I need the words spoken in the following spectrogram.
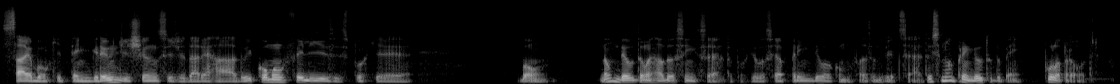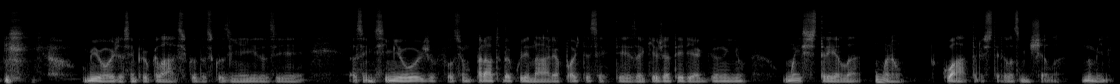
Saibam que tem grandes chances de dar errado e comam felizes, porque, bom, não deu tão errado assim, certo? Porque você aprendeu a como fazer do jeito certo. E se não aprendeu, tudo bem, pula para outra. o miojo é sempre o clássico dos cozinheiros e, assim, se miojo fosse um prato da culinária, pode ter certeza que eu já teria ganho uma estrela, uma não, quatro estrelas Michelin, no mínimo.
